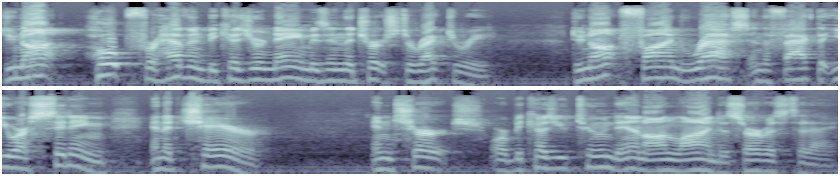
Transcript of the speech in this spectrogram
do not hope for heaven because your name is in the church directory. Do not find rest in the fact that you are sitting in a chair in church or because you tuned in online to service today.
